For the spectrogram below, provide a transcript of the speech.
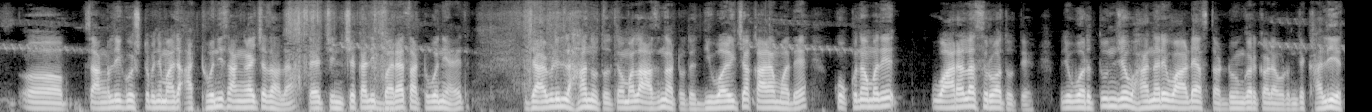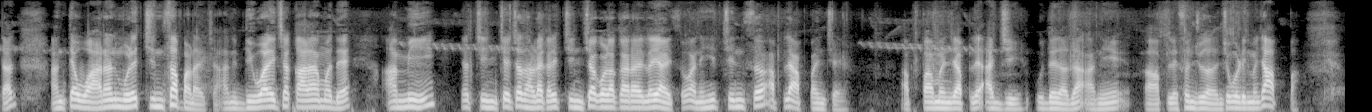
चांगली गोष्ट म्हणजे माझ्या आठवणी सांगायच्या झाल्या. त्या चिंचेखाली बऱ्याच आठवणी आहेत. ज्यावेळी लहान होतो तेव्हा मला अजून आठवतं दिवाळीच्या काळामध्ये कोकणामध्ये वाऱ्याला सुरुवात होते. म्हणजे वरतून जे वाहणारे वाडे असतात डोंगर कड्यावरून ते खाली येतात आणि त्या वारांमुळे चिंचा पडायच्या. आणि दिवाळीच्या काळामध्ये आम्ही या चिंचेच्या झाडाखाली चिंचा गोळा करायला यायचो आणि ही चिंच आपल्या आप्पांची आहे. आप्पा म्हणजे आपले आजी उदयदादा आणि आपले संजूदादांचे वडील म्हणजे आप्पा.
